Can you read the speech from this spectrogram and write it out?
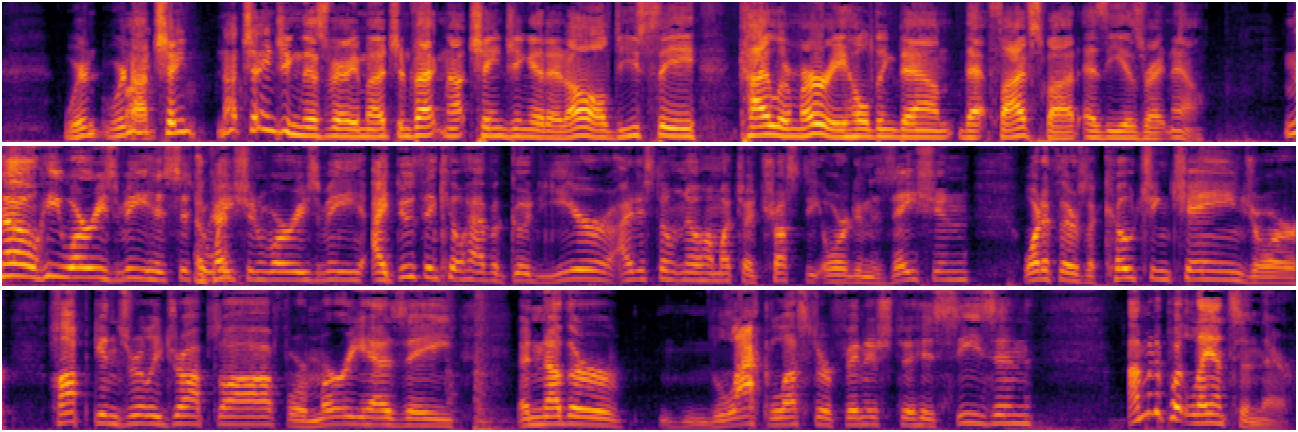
We're we're not change not changing this very much. In fact, not changing it at all. Do you see Kyler Murray holding down that five spot as he is right now? No, he worries me. His situation worries me. I do think he'll have a good year. I just don't know how much I trust the organization. What if there's a coaching change or Hopkins really drops off or Murray has a another lackluster finish to his season? I'm going to put Lance in there.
